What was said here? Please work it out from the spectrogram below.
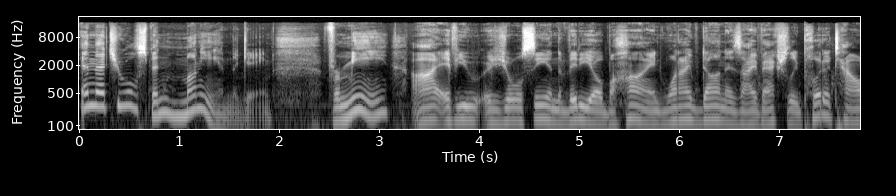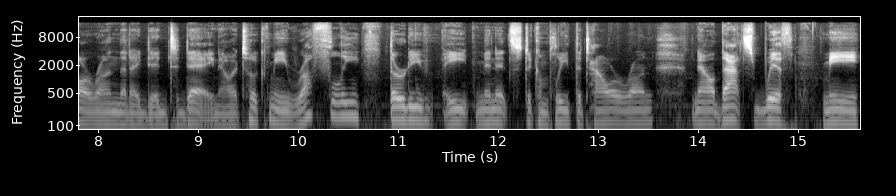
and that you will spend money in the game. For me, I, if you as you'll see in the video behind, what I've done is I've actually put a tower run that I did today. Now it took me roughly 38 minutes to complete the tower run. Now that's with me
